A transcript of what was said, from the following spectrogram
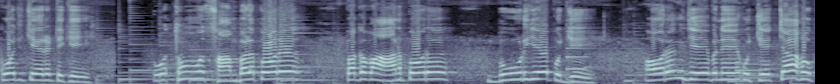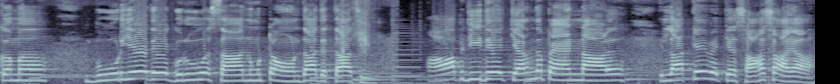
ਕੁਝ ਚਿਰ ਟਿਕੇ। ਉਥੋਂ ਸਾਂਬਲਪੁਰ, ਭਗਵਾਨਪੁਰ, ਬੂੜੀਏ ਪੁੱਜੇ। ਔਰੰਗਜ਼ੇਬ ਨੇ ਉਚੇਚਾ ਹੁਕਮ ਬੂੜੀਏ ਦੇ ਗੁਰੂ ਅਸਥਾਨ ਨੂੰ ਢਾਉਣ ਦਾ ਦਿੱਤਾ ਸੀ। ਆਪ ਜੀ ਦੇ ਚਰਨ ਪੈਣ ਨਾਲ ਇਲਾਕੇ ਵਿੱਚ ਸਾਹਸ ਆਇਆ।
